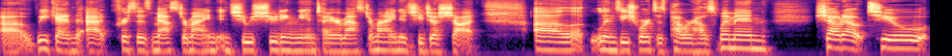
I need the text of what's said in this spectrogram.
uh, weekend at Chris's mastermind, and she was shooting the entire mastermind, and she just shot uh, Lindsey Schwartz's Powerhouse Women. Shout out to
